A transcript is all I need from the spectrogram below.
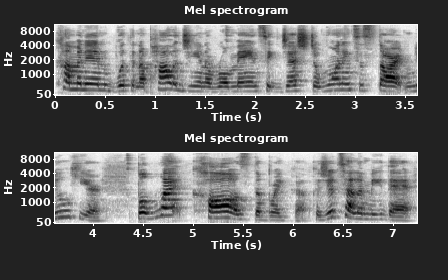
coming in with an apology and a romantic gesture, wanting to start new here. But what caused the breakup? Because you're telling me that,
